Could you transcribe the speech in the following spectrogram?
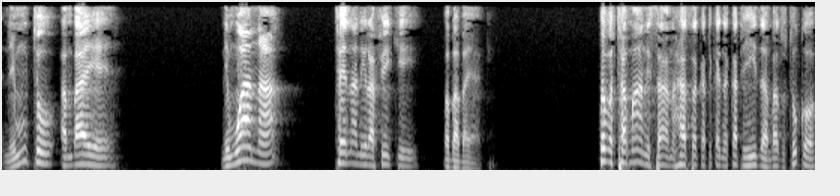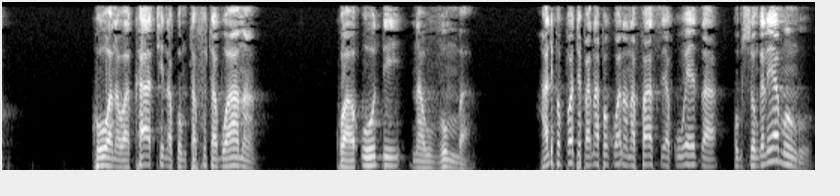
ni mtu ambaye ni mwana tena ni rafiki wa baba yake. Kwa hivyo tamani sana hasa katika nyakati hizi ambazo tuko kuwa na wakati na kumtafuta bwana kwa udi na uvumba. Hali popote panapokuwa na nafasi ya kuweza kumsongelea mungu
